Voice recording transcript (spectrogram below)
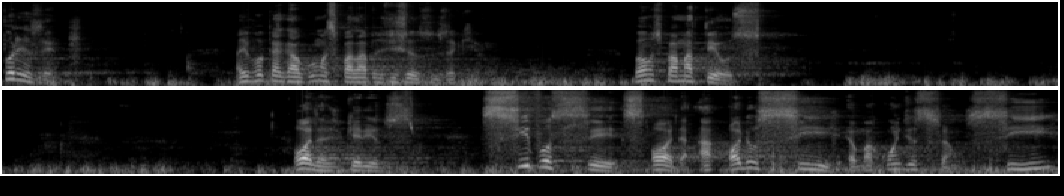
Por exemplo, aí eu vou pegar algumas palavras de Jesus aqui. Vamos para Mateus. Olha, queridos, se você, olha, olha o se, é uma condição. Se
